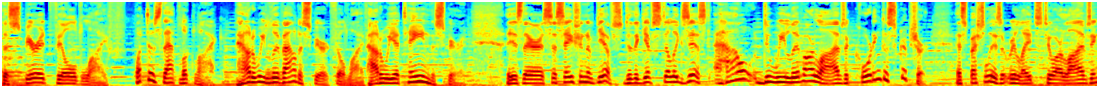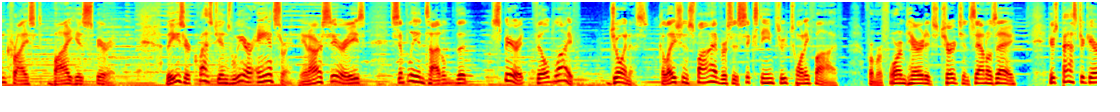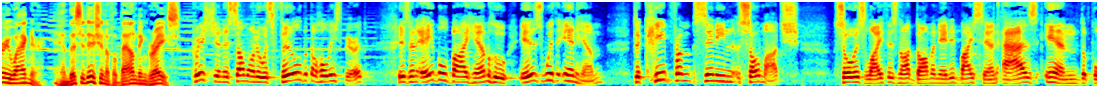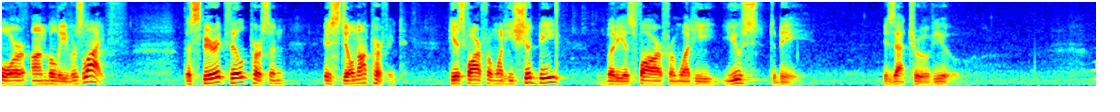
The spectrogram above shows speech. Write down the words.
The Spirit Filled Life. What does that look like? How do we live out a spirit filled life? How do we attain the Spirit? Is there a cessation of gifts? Do the gifts still exist? How do we live our lives according to Scripture, especially as it relates to our lives in Christ by His Spirit? These are questions we are answering in our series simply entitled The Spirit Filled Life. Join us, Galatians 5, verses 16 through 25. From Reformed Heritage Church in San Jose, here's Pastor Gary Wagner and this edition of Abounding Grace. Christian is someone who is filled with the Holy Spirit, is enabled by Him who is within him to keep from sinning so much so his life is not dominated by sin as in the poor unbeliever's life. The spirit filled person is still not perfect. He is far from what he should be but he is far from what he used to be. Is that true of you?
